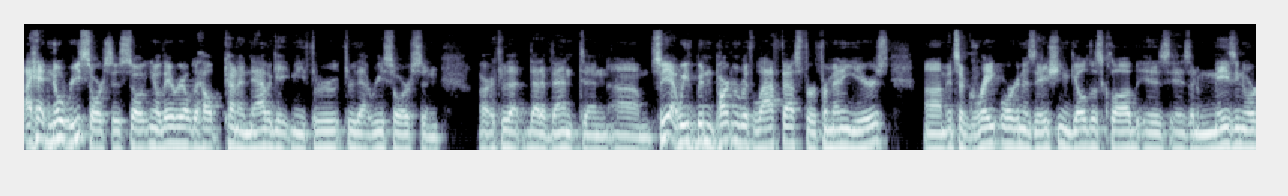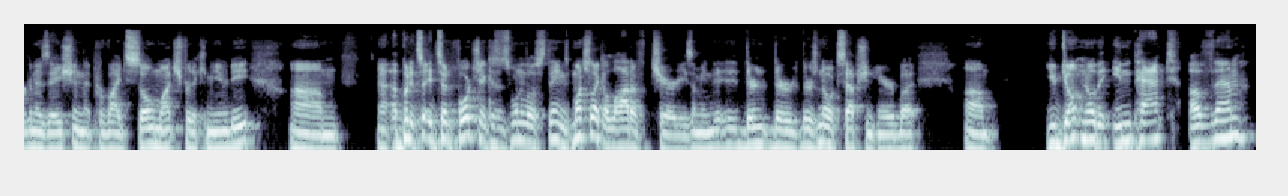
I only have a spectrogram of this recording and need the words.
I had no resources. So, you know, they were able to help kind of navigate me through through that resource and or through that that event. And um, so yeah, we've been partnered with Laugh Fest for for many years. Um, it's a great organization. Gilda's Club is is an amazing organization that provides so much for the community. Um, uh, but it's it's unfortunate because it's one of those things, much like a lot of charities. I mean, there there there's no exception here, but um, you don't know the impact of them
